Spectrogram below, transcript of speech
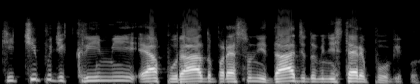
Que tipo de crime é apurado por essa unidade do Ministério Público?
